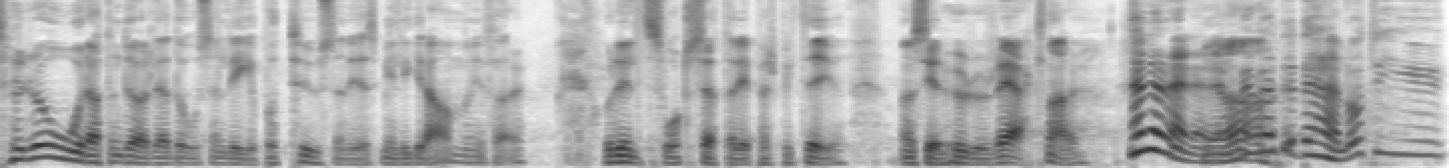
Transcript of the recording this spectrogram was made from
tror att den dödliga dosen ligger på tusendels milligram ungefär. Och det är lite svårt att sätta det i perspektiv. Man ser hur du räknar. Nej, nej, nej. nej. Ja. Men det här låter ju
